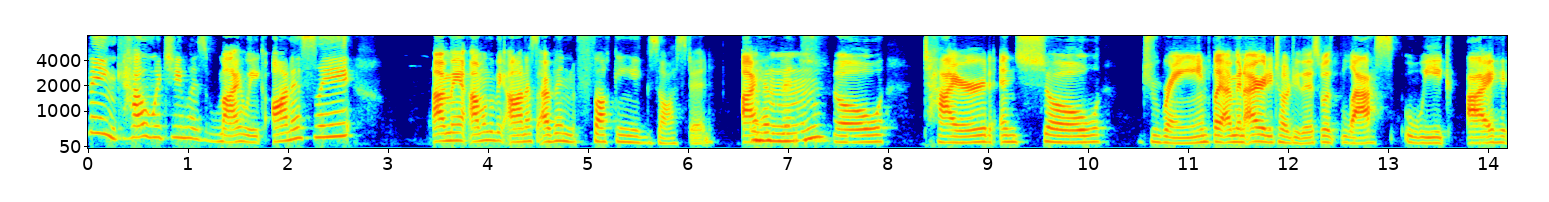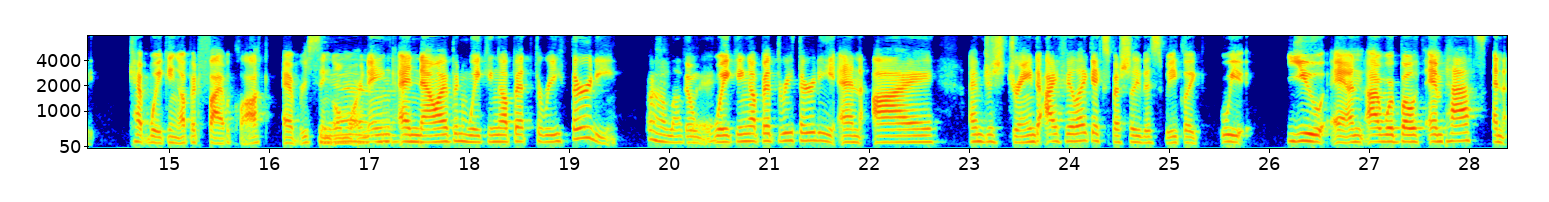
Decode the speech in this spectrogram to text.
think how witchy was my week. Honestly, I mean, I'm gonna be honest. I've been fucking exhausted. I have been Mhm. so tired and so drained. Like, I mean, I already told you this was last week. I kept waking up at five o'clock every single morning, and now I've been waking up at three thirty oh, lovely. been waking up at 3:30 and I am just drained. I feel like especially this week like we you and I were both empaths and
